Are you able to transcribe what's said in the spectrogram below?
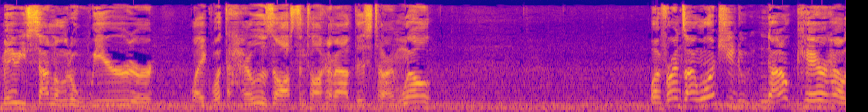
maybe sound a little weird or like, what the hell is Austin talking about this time? Well, my friends, I want you to. I don't care how.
